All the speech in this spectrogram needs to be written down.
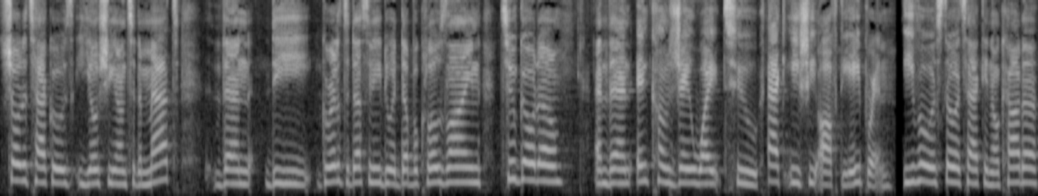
shoulder tackles Yoshi onto the mat. Then the Gorillas of Destiny do a double clothesline to Goto. And then in comes Jay White to attack Ishii off the apron. Evil is still attacking Okada.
